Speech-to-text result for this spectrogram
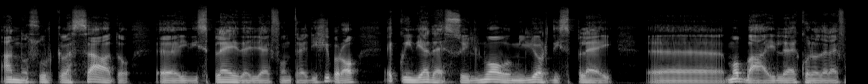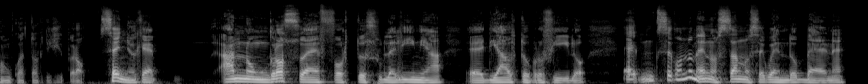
hanno surclassato eh, i display degli iPhone 13 Pro e quindi adesso il nuovo miglior display eh, mobile è quello dell'iPhone 14 Pro. Segno che hanno un grosso effort sulla linea eh, di alto profilo e secondo me non stanno seguendo bene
